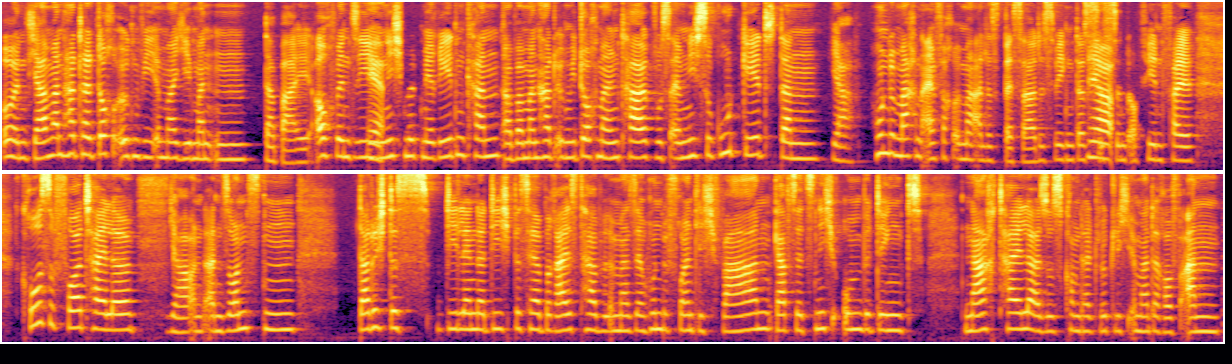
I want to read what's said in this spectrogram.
Und ja, man hat halt doch irgendwie immer jemanden dabei. Auch wenn sie ja. nicht mit mir reden kann, aber man hat irgendwie doch mal einen Tag, wo es einem nicht so gut geht, dann ja, Hunde machen einfach immer alles besser. Deswegen, das, ja. das sind auf jeden Fall große Vorteile. Ja, und ansonsten Dadurch, dass die Länder, die ich bisher bereist habe, immer sehr hundefreundlich waren, gab es jetzt nicht unbedingt Nachteile. Also es kommt halt wirklich immer darauf an,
